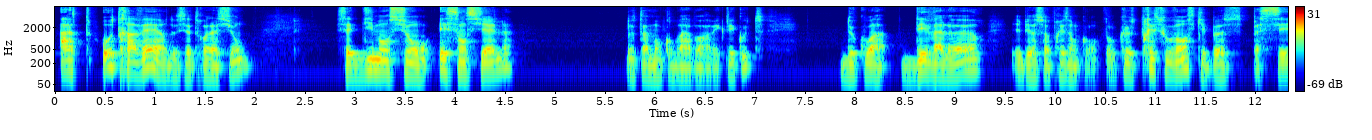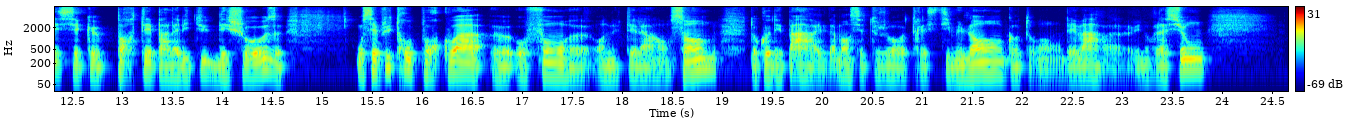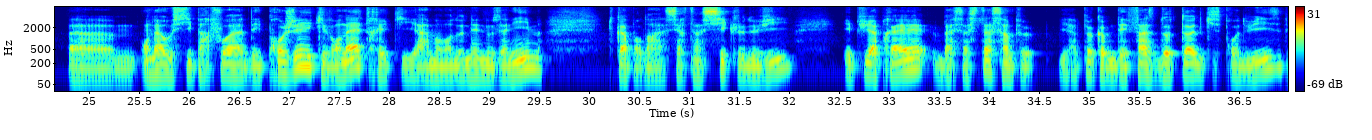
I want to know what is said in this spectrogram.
au travers de cette relation, cette dimension essentielle, notamment qu'on va avoir avec l'écoute, de quoi des valeurs, eh bien, soient prises en compte. Donc, euh, très souvent, ce qui peut se passer, c'est que porté par l'habitude des choses, on ne sait plus trop pourquoi, euh, au fond, euh, on était là ensemble. Donc au départ, évidemment, c'est toujours très stimulant quand on démarre une relation. on a aussi parfois des projets qui vont naître et qui, à un moment donné, nous animent, en tout cas pendant un certain cycle de vie. Et puis après, bah, ça se tasse un peu. Il y a un peu comme des phases d'automne qui se produisent,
